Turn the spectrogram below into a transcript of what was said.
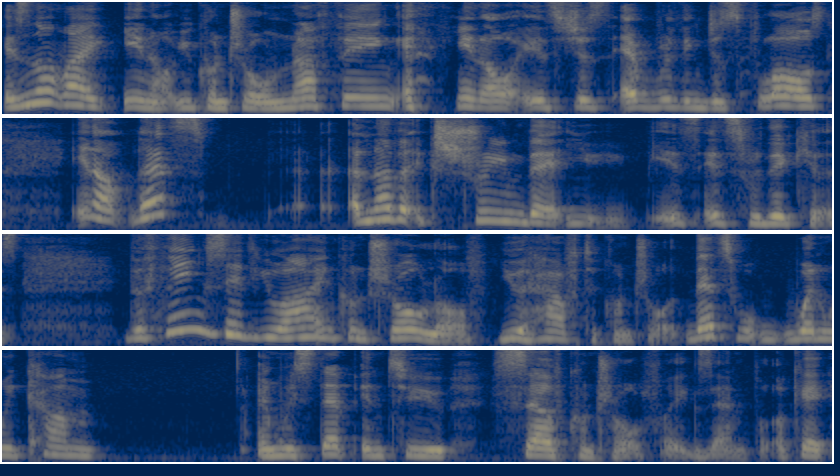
it's not like you know you control nothing you know it's just everything just flows. You know that's another extreme that you it's it's ridiculous. The things that you are in control of, you have to control. That's when we come and we step into self control, for example. Okay,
